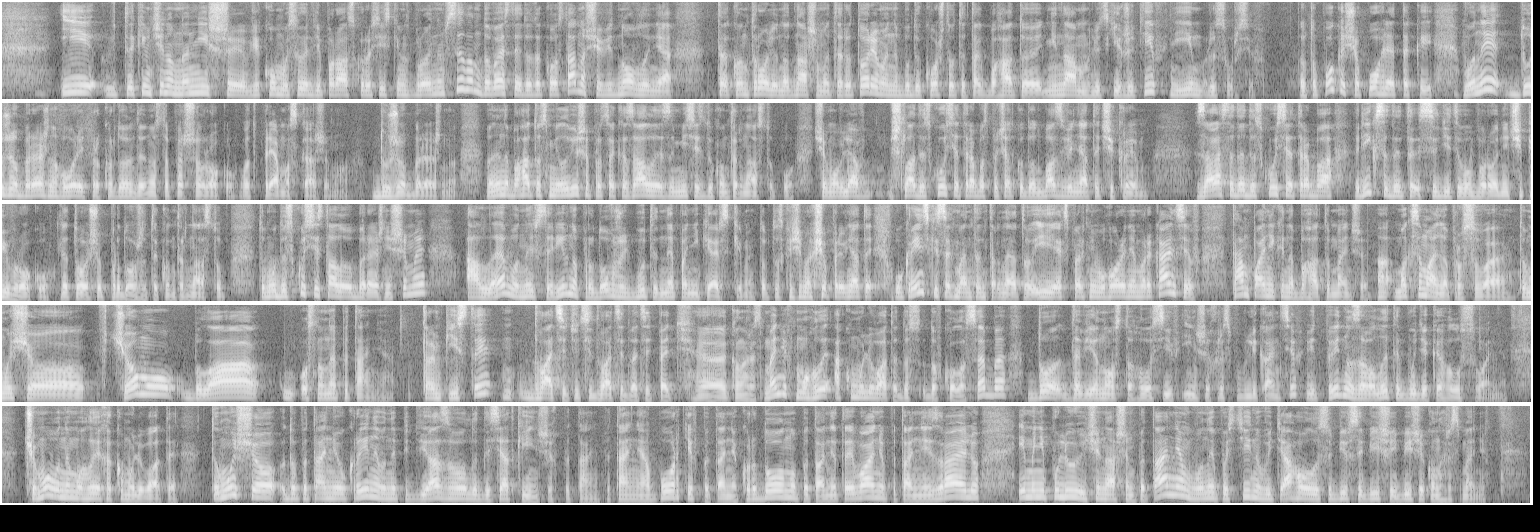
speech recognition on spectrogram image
І таким чином, нанісши в якомусь вигляді поразку російським збройним силам, довести до такого стану, що відновлення та контролю над нашими територіями не буде коштувати так багато ні нам людських життів, ні їм ресурсів. Тобто, поки що погляд такий. Вони дуже обережно говорять про кордони 91-го року. От прямо скажемо. Дуже обережно. Вони набагато сміливіше про це казали за місяць до контрнаступу. Що, мовляв, йшла дискусія, треба спочатку Донбас звільняти чи Крим. Зараз іде дискусія, треба рік сидіти, сидіти в обороні чи півроку для того, щоб продовжити контрнаступ. Тому дискусії стали обережнішими, але вони все рівно продовжують бути не панікерськими. Тобто, скажімо, якщо порівняти український сегмент інтернету і експертні обговорення американців, там паніки набагато менше. А максимально просуває, тому що в чому була основне питання. Трампісти, 20 оці 20-25 е, конгресменів, могли акумулювати довкола себе до 90 голосів інших республіканців, відповідно завалити будь-яке голосування. Чому вони могли їх акумулювати? Тому що до питання України вони підв'язували десятки інших питань: питання абортів, питання кордону, питання Тайваню, питання Ізраїлю. І маніпулюючи нашим питанням, вони постійно витягували собі все більше і більше конгресменів.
